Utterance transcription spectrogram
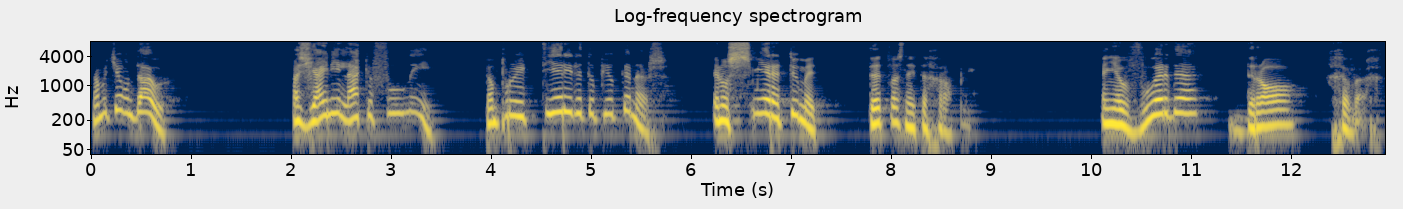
Nou moet jy onthou, as jy nie lekker voel nie, dan projekteer jy dit op jou kinders en ons smeer dit toe met dit was net 'n grappie. En jou woorde dra gewig.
